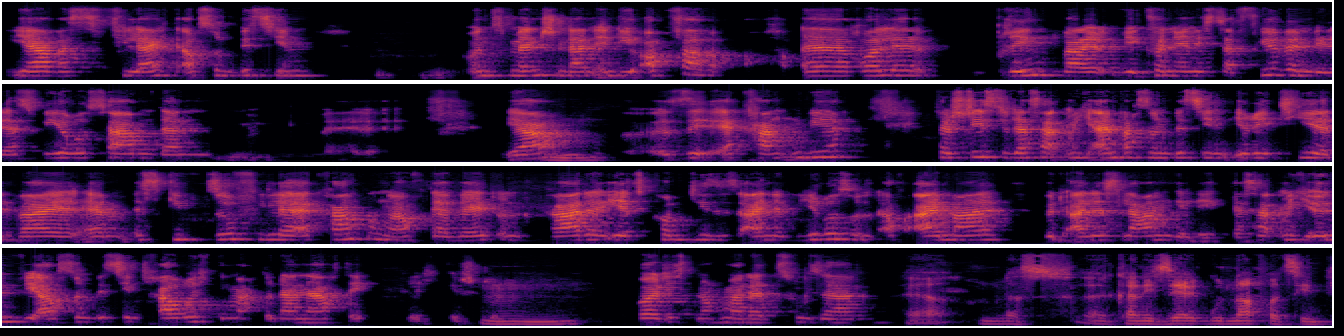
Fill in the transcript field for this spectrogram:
ja, was vielleicht auch so ein bisschen uns Menschen dann in die Opferrolle bringt, weil wir können ja nichts dafür, wenn wir das Virus haben, dann äh, ja, mhm. erkranken wir. Verstehst du, das hat mich einfach so ein bisschen irritiert, weil ähm, es gibt so viele Erkrankungen auf der Welt und gerade jetzt kommt dieses eine Virus und auf einmal wird alles lahmgelegt. Das hat mich irgendwie auch so ein bisschen traurig gemacht oder nachdenklich gestimmt. Mhm wollte ich nochmal dazu sagen. Ja, das äh, kann ich sehr gut nachvollziehen.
